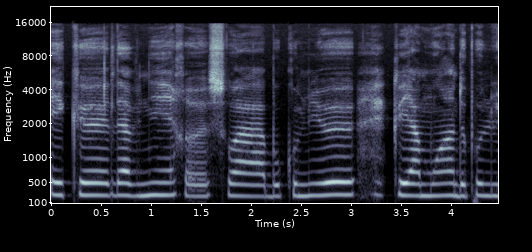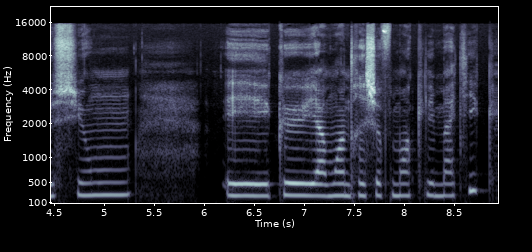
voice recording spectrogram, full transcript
et que l'avenir euh, soit beaucoup mieux, qu'il y a moins de pollution et qu'il y a moins de réchauffement climatique.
